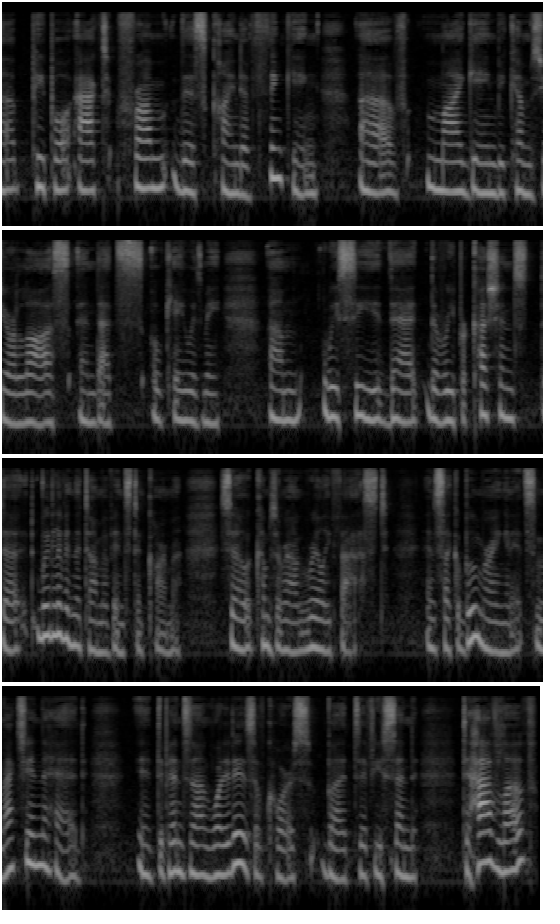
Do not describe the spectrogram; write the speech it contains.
uh, people act from this kind of thinking of my gain becomes your loss, and that's okay with me. Um, we see that the repercussions that we live in the time of instant karma, so it comes around really fast, and it's like a boomerang, and it smacks you in the head. It depends on what it is, of course, but if you send to have love,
